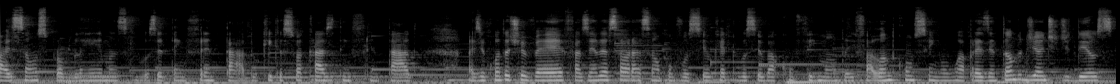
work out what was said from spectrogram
quais são os problemas que você tem enfrentado, o que, que a sua casa tem enfrentado, mas enquanto eu estiver fazendo essa oração por você, eu quero que você vá confirmando aí, falando com o Senhor, apresentando diante de Deus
